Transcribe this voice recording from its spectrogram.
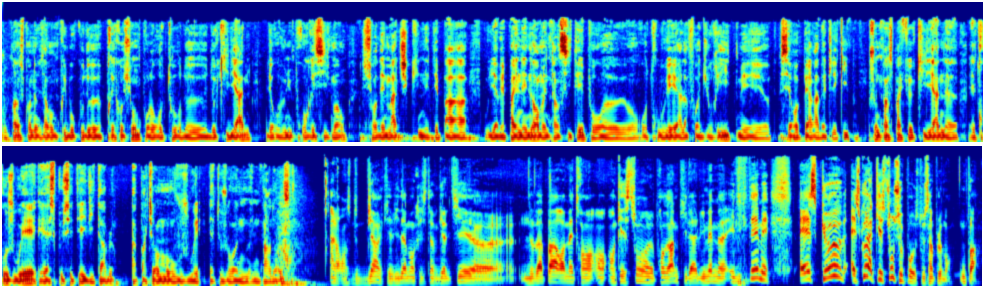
Je pense que nous avons pris beaucoup de précautions pour le retour de, Kylian. Il est revenu progressivement sur des matchs qui n'étaient pas, où il n'y avait pas une énorme intensité pour euh, retrouver à la fois du rythme et euh, ses repères avec l'équipe. Je ne pense pas que Kylian euh, ait trop joué et est-ce que c'était évitable? À partir du moment où vous jouez, il y a toujours une part de risque. Alors, on se doute bien qu'évidemment, Christophe Galtier euh, ne va pas remettre en, question le programme qu'il a lui-même édicté, mais est-ce que, est que la question se pose, tout simplement, ou pas,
